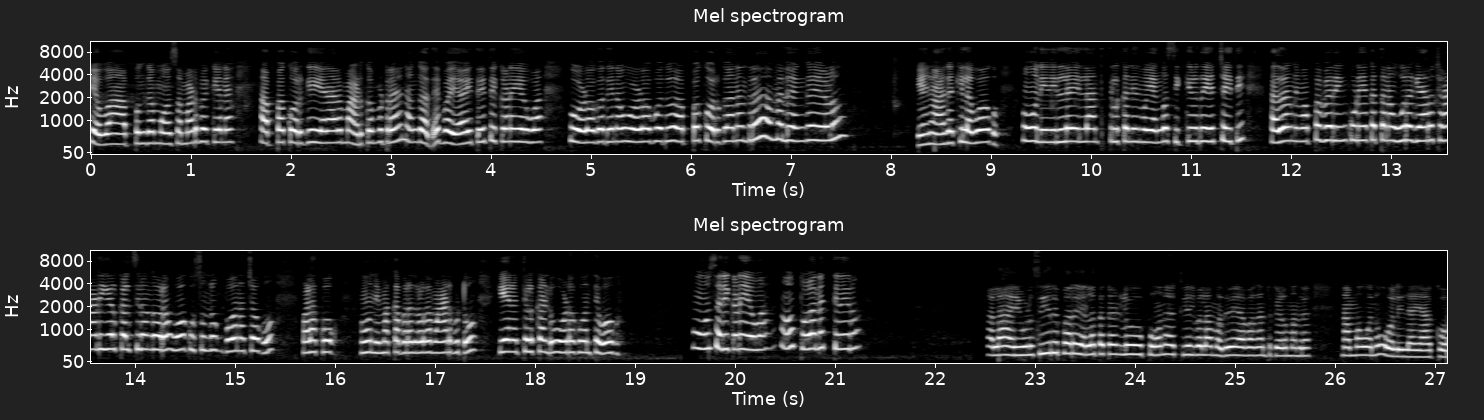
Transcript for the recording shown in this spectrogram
ಯವ್ವ, ಅಪ್ಪಂಗೆ ಮೋಸ ಮಾಡ್ಬೇಕೇನೆ? ಅಪ್ಪ ಕೊರ್ಗೆ ಏನಾರು ಮಾಡ್ಕೊಂಬಿಟ್ರೆ? ನಂಗೆ ಅದೇ ಭಯ ಐತೈತೆ ಕಣೆ ಯವ್ವ. ಓಡೋಗೋದೇನೋ ಓಡೋಬೋದು ಅಪ್ಪ ಕೊರ್ಗಾನಂದ್ರೆ? ಆಮೇಲೆ ಹೆಂಗೆ ಹೇಳು? ಏನು ಆಗಕ್ಕಿಲ್ಲ, ಹೋಗು. ಹ್ಞೂ, ನೀನು ಇಲ್ಲೇ ಇಲ್ಲ ಅಂತ ತಿಳ್ಕೊಂಡು ನಿಮ್ಮ ಹೆಂಗೋ ಸಿಕ್ಕಿರೋದು ಹೆಚ್ಚೈತಿ. ಅದ್ರಾಗ ನಿಮ್ಮಪ್ಪ ಬೇರೆ ಹಿಂಗೆ ಕುಣಿಯಕತ್ತಾನ ಊರಾಗ ಯಾರೋ ಚಾಡಿ ಹೇಳಿ ಕಳ್ಸಿರಂಗ ಅವ್ರ, ಹೋಗು ಸುಮ್ಮನೆ ಬೋನ್ ಹಚ್ಚೋಗು, ಒಳಗೆ ಹೋಗು. ಹ್ಞೂ ನಿಮ್ಮಕ್ಕ ಬರೋದ್ರೊಳಗೆ ಮಾಡಿಬಿಟ್ಟು ಏನೋ ತಿಳ್ಕೊಂಡು ಓಡೋಗುವಂತೆ ಹೋಗು. ಹ್ಞೂ, ಸರಿ ಕಣೆ ಯವ್ವ. ಹ್ಞೂ ಫೋನ್ ಹತ್ತಿನಿರು ಅಲ್ಲ, ಇವಳು ಸೀರೆ ಪಾರ ಎಲ್ಲ ತಗೊಂಡ್ಲು ಫೋನ್ ಹಚ್ಲಿಲ್ವಲ್ಲ, ಮದುವೆ ಯಾವಾಗ ಅಂತ ಕೇಳಮಂದ್ರೆ ನಮ್ಮವನು ಓಲಿಲ್ಲ ಯಾಕೋ.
